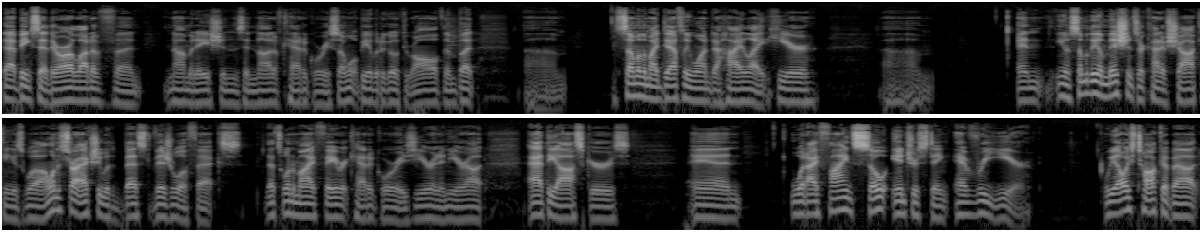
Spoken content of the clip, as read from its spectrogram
that being said, there are a lot of uh, nominations and not of categories, so I won't be able to go through all of them. But um, some of them I definitely wanted to highlight here. Um, and you know, some of the omissions are kind of shocking as well. I want to start actually with best visual effects. That's one of my favorite categories year in and year out at the Oscars. And what I find so interesting every year, we always talk about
